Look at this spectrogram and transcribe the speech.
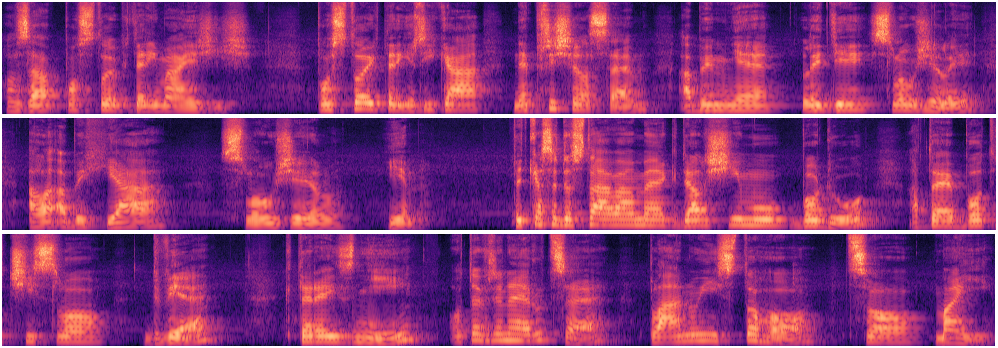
ho za postoj, který má Ježíš. Postoj, který říká, nepřišel jsem, aby mě lidi sloužili, ale abych já sloužil jim. Teďka se dostáváme k dalšímu bodu a to je bod číslo dvě, který zní, otevřené ruce plánují z toho, co mají.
